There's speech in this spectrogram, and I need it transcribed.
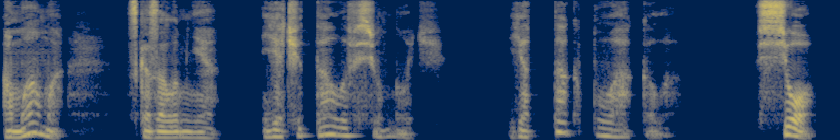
А мама сказала мне «я читала всю ночь, я так плакала, все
